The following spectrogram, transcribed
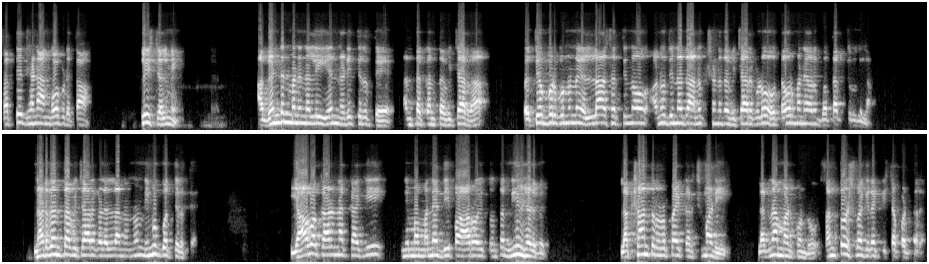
ಸತ್ತಿದ್ ಹೆಣ ಹಂಗ ಹೋಗ್ಬಿಡುತ್ತಾ? ಪ್ಲೀಸ್ ಟೆಲ್ ಮಿ ಆ ಗಂಡನ್ ಮನೆಯಲ್ಲಿ ಏನ್ ನಡೀತಿರುತ್ತೆ ಅಂತಕ್ಕಂತ ವಿಚಾರ ಪ್ರತಿಯೊಬ್ಬರಿಗೂ ಎಲ್ಲಾ ಸರ್ತಿನೂ ಅನುದಿನದ ಅನುಕ್ಷಣದ ವಿಚಾರಗಳು ತವ್ರ ಮನೆಯವ್ರಿಗೆ ಗೊತ್ತಾಗ್ತಿರುದಿಲ್ಲ ನಡೆದಂತ ವಿಚಾರಗಳೆಲ್ಲ ನಿಮಗ್ ಗೊತ್ತಿರುತ್ತೆ. ಯಾವ ಕಾರಣಕ್ಕಾಗಿ ನಿಮ್ಮ ಮನೆ ದೀಪ ಆರೋಯ್ತು ಅಂತ ನೀವ್ ಹೇಳ್ಬೇಕು. ಲಕ್ಷಾಂತರ ರೂಪಾಯಿ ಖರ್ಚು ಮಾಡಿ ಲಗ್ನ ಮಾಡ್ಕೊಂಡು ಸಂತೋಷವಾಗಿರಕ್ ಇಷ್ಟಪಡ್ತಾರೆ.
